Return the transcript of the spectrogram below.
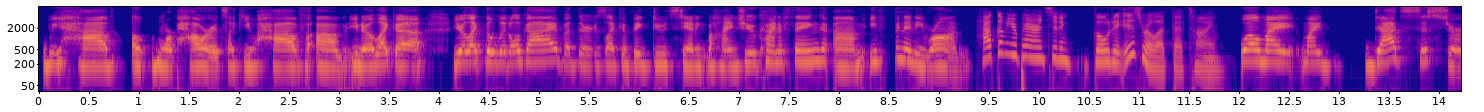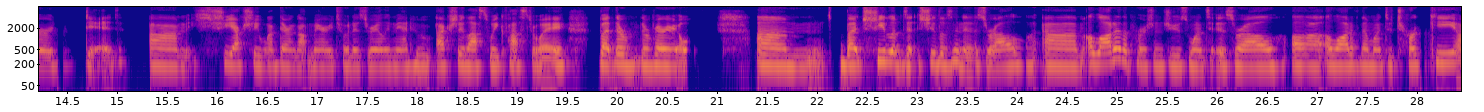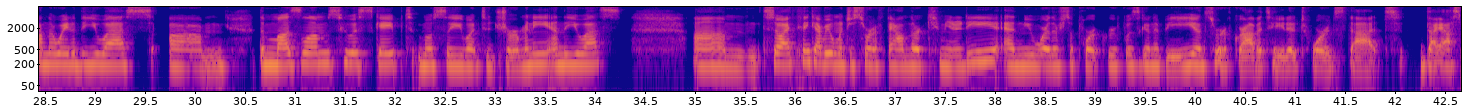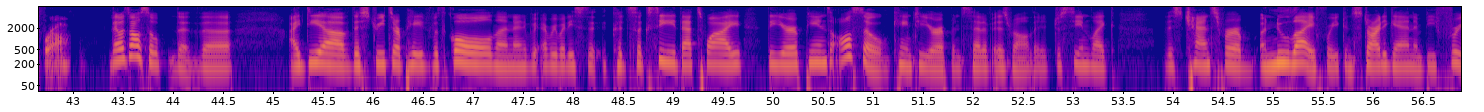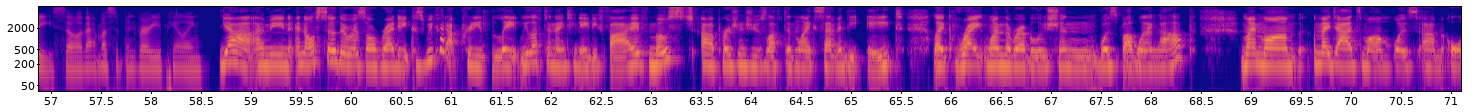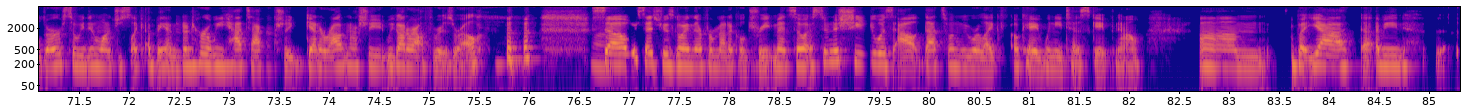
we have a, more power. It's like you have um you know like a you're like the little guy but there's like a big dude standing behind you kind of thing um even in iran. How come your parents didn't go to israel at that time? Well my my dad's sister did. Um she actually went there and got married to an israeli man who actually last week passed away but they're they're very old um, but she lived she lives in Israel. Um, a lot of the Persian Jews went to Israel. Uh, a lot of them went to Turkey on their way to the U.S. Um, the Muslims who escaped mostly went to Germany and the U.S. Um, so I think everyone just sort of found their community and knew where their support group was going to be, and sort of gravitated towards that diaspora. That was also the the idea of the streets are paved with gold and everybody su- could succeed. That's why the Europeans also came to Europe instead of Israel. They just seemed like this chance for a, a, new life where you can start again and be free. So that must have been very appealing. Yeah, I mean, and also there was already because we got out pretty late. We left in 1985. Most uh, Persian Jews left in like 78, like right when the revolution was bubbling up. My mom, my dad's mom was um, older, so we didn't want to just like abandon her. We had to actually get her out, and actually we got her out through Israel. wow. So we said she was going there for medical treatment. So as soon as she was out, that's when we were like, okay, we need to escape now um but yeah i mean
